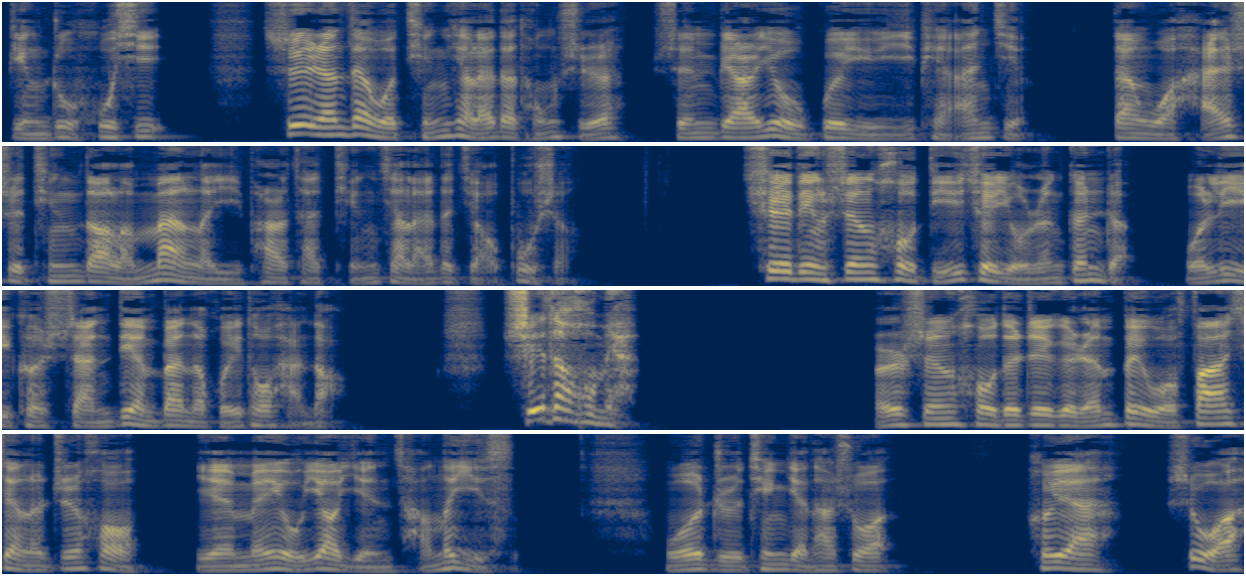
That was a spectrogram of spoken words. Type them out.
屏住呼吸。虽然在我停下来的同时，身边又归于一片安静，但我还是听到了慢了一拍才停下来的脚步声。确定身后的确有人跟着我，立刻闪电般的回头喊道：“谁在后面？”而身后的这个人被我发现了之后，也没有要隐藏的意思。我只听见他说：“何远，是我。”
